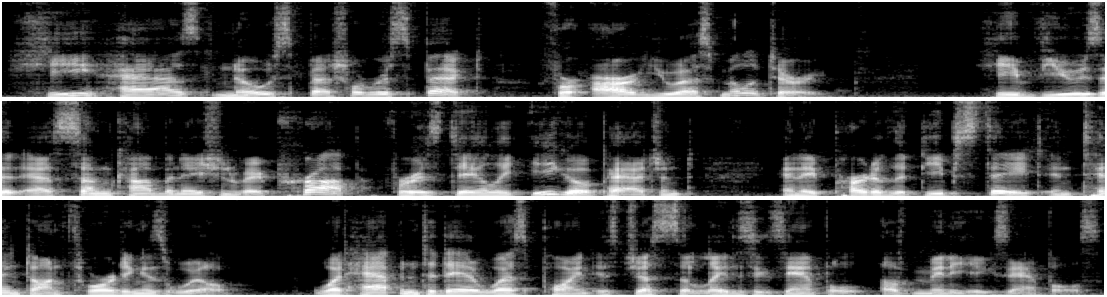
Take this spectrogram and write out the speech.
He has no special respect for our U.S. military. He views it as some combination of a prop for his daily ego pageant and a part of the deep state intent on thwarting his will. What happened today at West Point is just the latest example of many examples.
